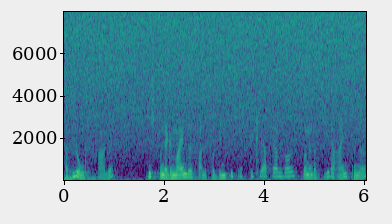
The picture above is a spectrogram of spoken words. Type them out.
Verhüllungsfrage nicht von der Gemeinde für alle verbindlich geklärt werden soll, sondern dass jeder Einzelne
